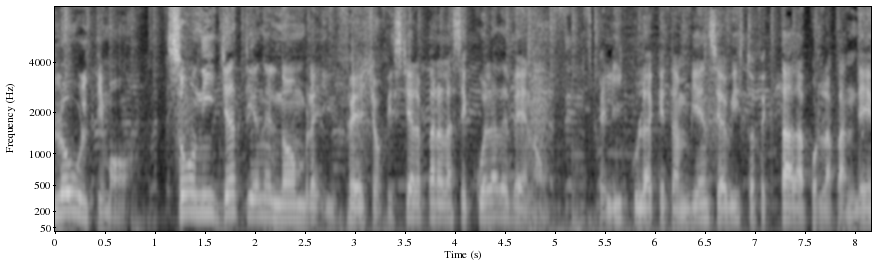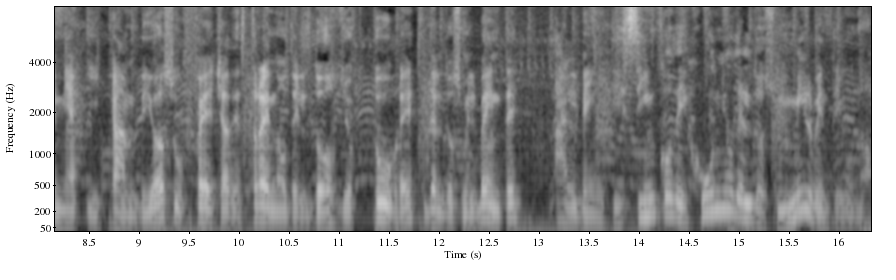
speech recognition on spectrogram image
Lo último, Sony ya tiene el nombre y fecha oficial para la secuela de Venom, película que también se ha visto afectada por la pandemia y cambió su fecha de estreno del 2 de octubre del 2020 al 25 de junio del 2021.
